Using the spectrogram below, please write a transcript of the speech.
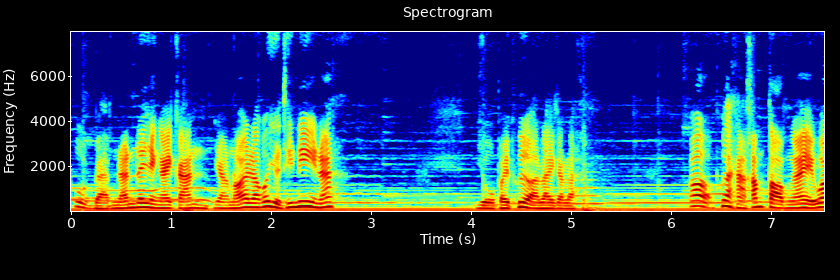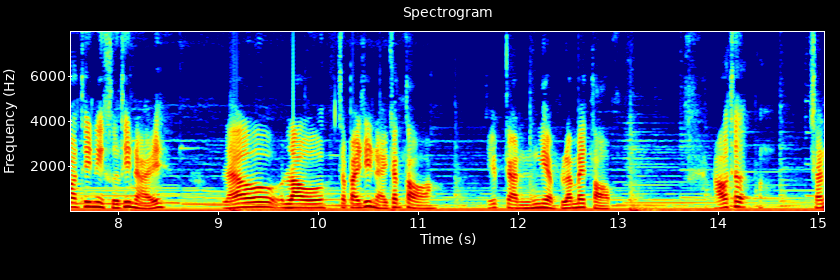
พูดแบบนั้นได้ยังไงกัน อย่างน้อยเราก็อยู่ที่นี่นะ อยู่ไปเพื่ออะไรกันล่ะ ก็เพื่อหาคำตอบไงว่าที่นี่คือที่ไหน แล้วเราจะไปที่ไหนกันต่อยิบกันเงียบและไม่ตอบ เอาเถอะ ฉัน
